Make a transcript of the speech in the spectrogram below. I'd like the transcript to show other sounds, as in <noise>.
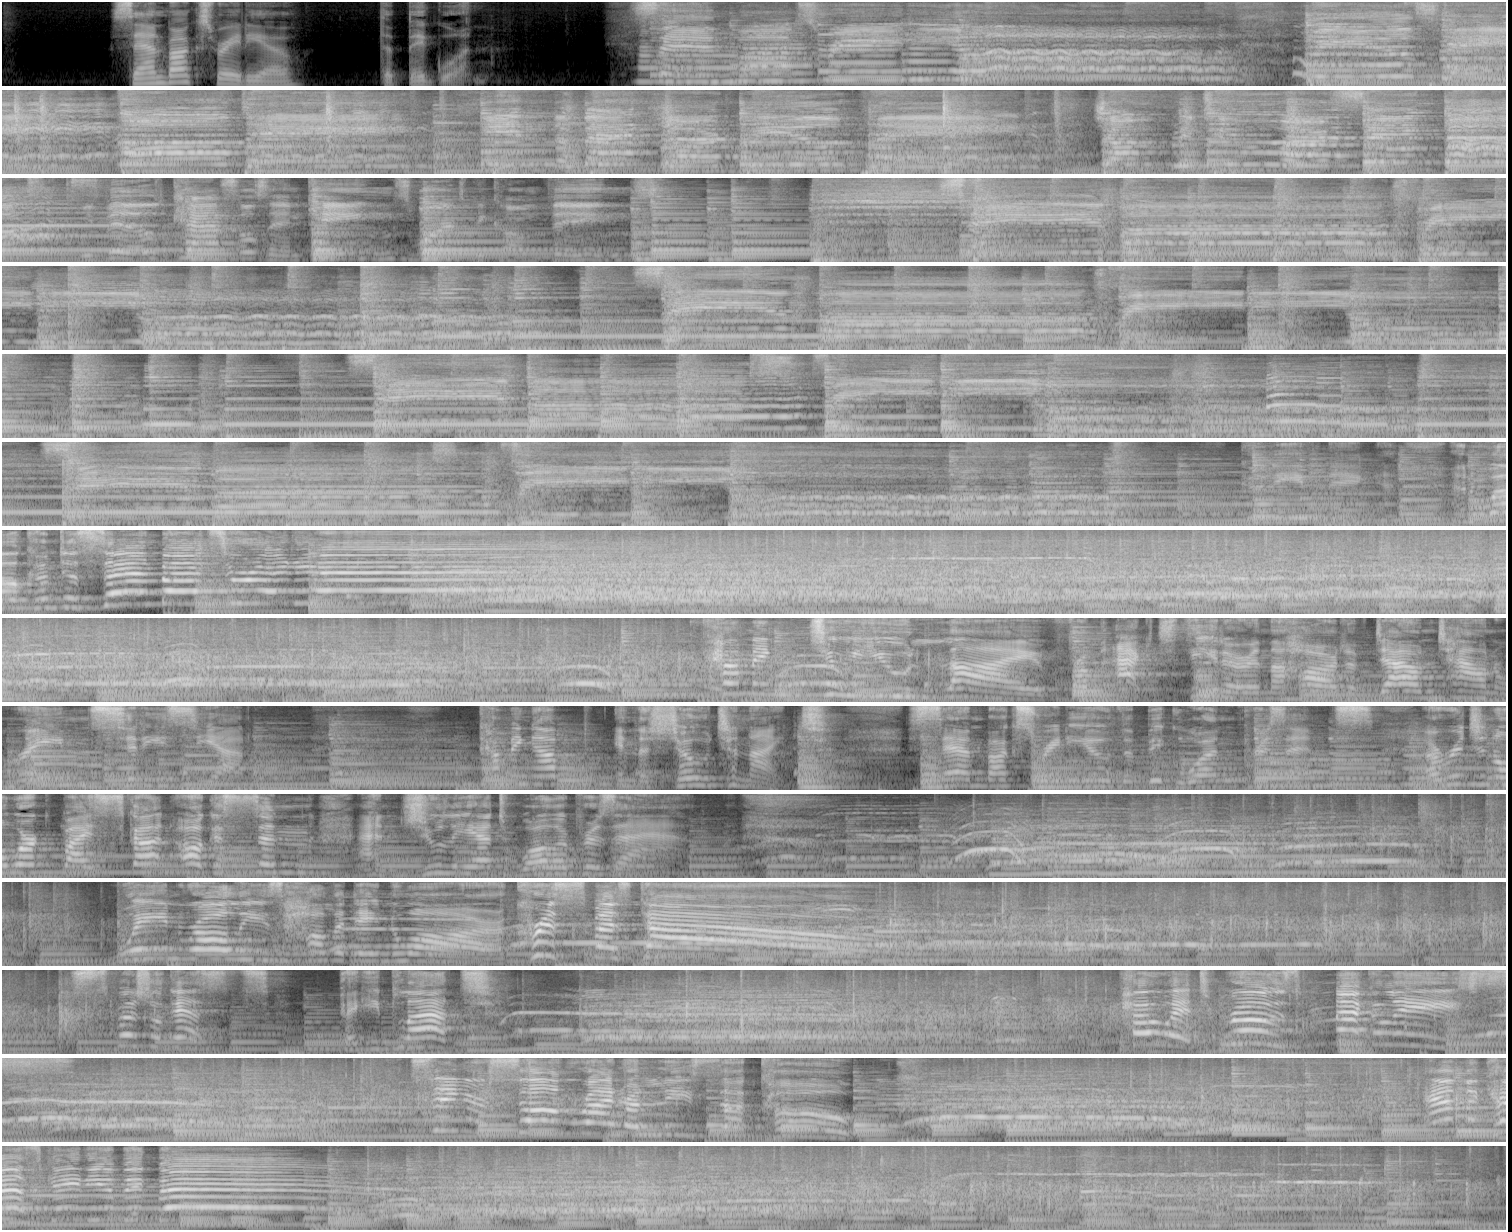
Sandbox Radio, the big one. Sandbox Radio. City, Seattle. Coming up in the show tonight, Sandbox Radio The Big One presents original work by Scot Augustson and Juliet Waller Pruzan. Wayne Rawley's Holiday Noir, Christmas Town! Special guests, Peggy Platt. Poet Rose McAleese. Singer-songwriter Lisa Koch. And the Cascadia Big Band.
